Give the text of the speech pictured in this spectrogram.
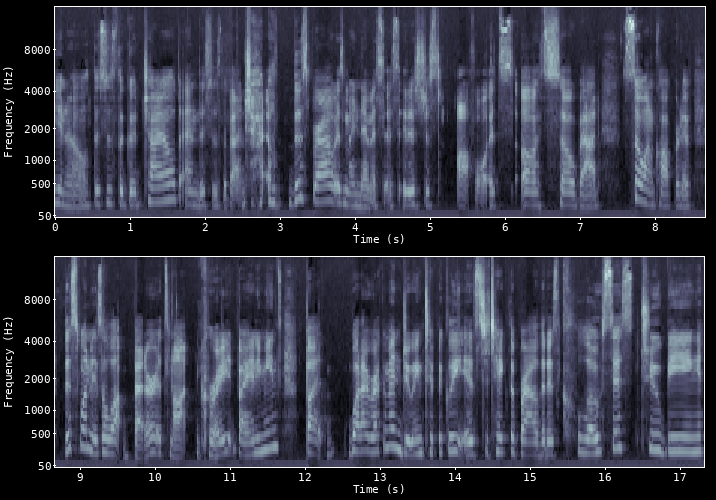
you know, this is the good child and this is the bad child. This brow is my nemesis. It is just awful. It's, oh, it's so bad. So uncooperative. This one is a lot better. It's not great by any means, but what I recommend doing typically is to take the brow that is closest to being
